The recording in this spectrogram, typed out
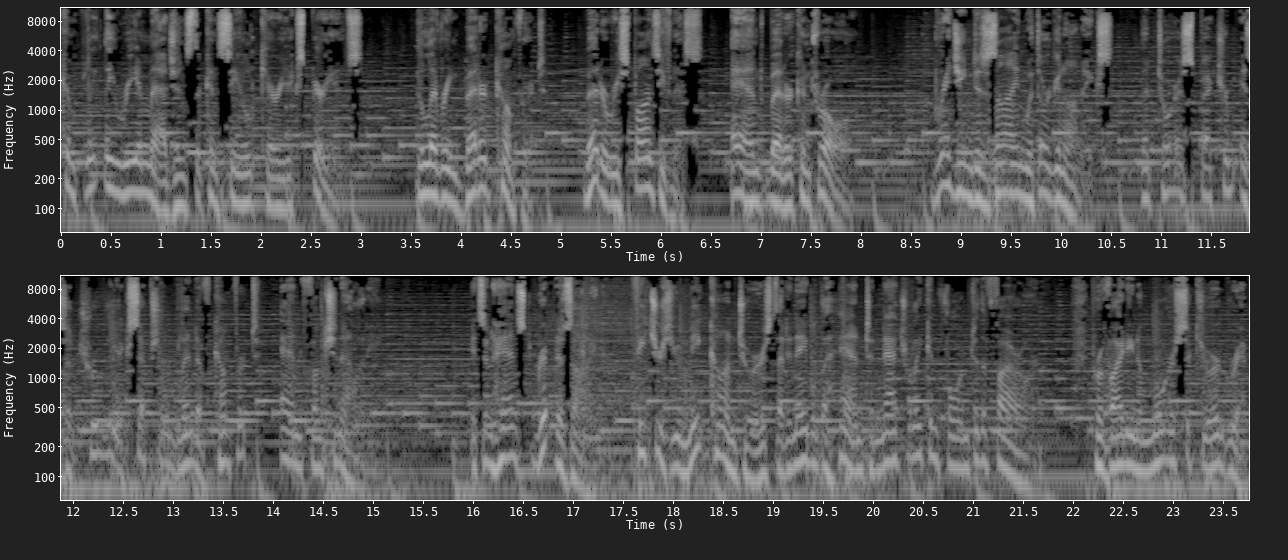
completely reimagines the concealed carry experience, delivering better comfort, better responsiveness, and better control. Bridging design with ergonomics, the Taurus Spectrum is a truly exceptional blend of comfort and functionality. Its enhanced grip design features unique contours that enable the hand to naturally conform to the firearm, providing a more secure grip.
